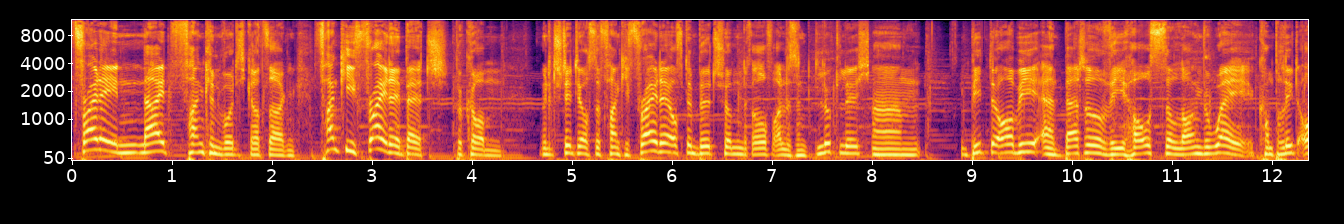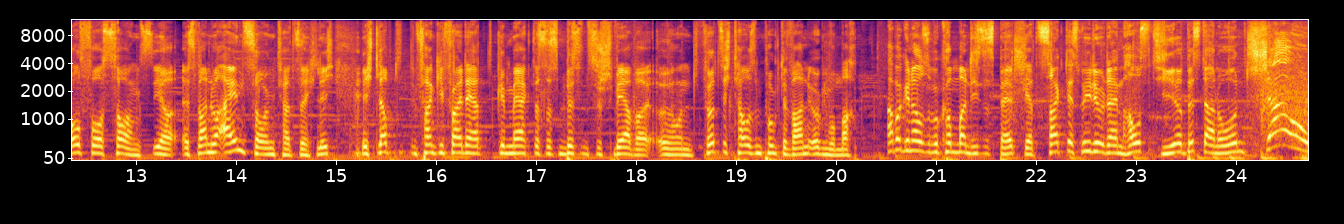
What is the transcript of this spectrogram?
Friday Night Funkin' wollte ich gerade sagen. Funky Friday Badge bekommen. Und jetzt steht hier auch so Funky Friday auf dem Bildschirm drauf. Alle sind glücklich. Ähm, Beat the Obby and battle the hosts along the way. Complete all four songs. Ja, es war nur ein Song tatsächlich. Ich glaube, Funky Friday hat gemerkt, dass es ein bisschen zu schwer war. Und 40.000 Punkte waren irgendwo machbar. Aber genauso bekommt man dieses Badge. Jetzt zeigt das Video deinem Haustier. Bis dann und ciao!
